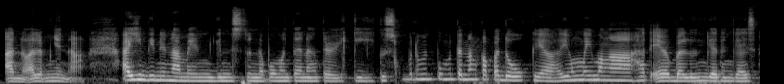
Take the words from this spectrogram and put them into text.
ano, alam niyo na, ay hindi na namin ginusto na pumunta ng Turkey. Gusto ko naman pumunta ng Cappadocia, yung may mga hot air balloon, ganun guys.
